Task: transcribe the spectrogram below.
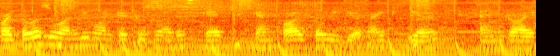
For those who only wanted to draw the sketch, can pause the video right here and draw it.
